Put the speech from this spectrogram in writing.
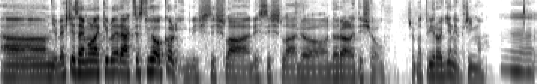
A mě by ještě zajímalo, jaký byly reakce z tvého okolí, když jsi šla, když jsi šla do, do reality show. Třeba tvý rodiny přímo. Hmm,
